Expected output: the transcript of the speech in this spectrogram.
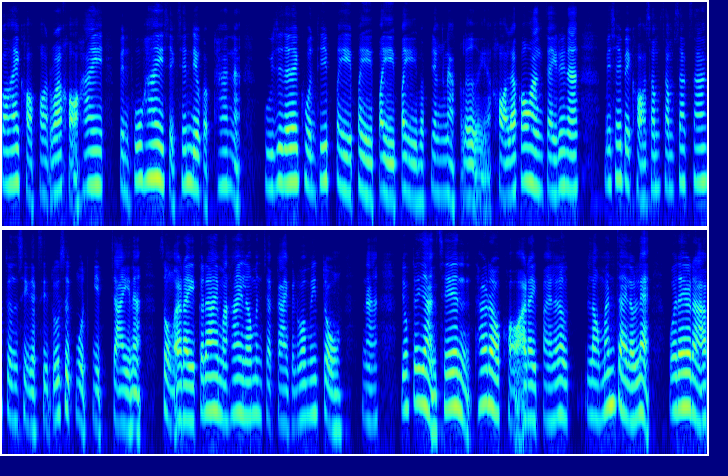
ก็ให้ขอพรว่าขอให้เป็นผู้ให้เช่นเดียวกับท่านน่ะ กูจะได้คนที่เปย์เปย์เปย์เปแบบยังหนักเลยขอแล้วก็วางใจด้วยนะ ไม่ใช่ไปขอซ้ำๆซากๆ จนสิ่งศักดิ์สิทธิ์รู้สึกหงุดหงิดใจนะส่งอะไรก็ได้มาให้แล้วมันจะกลายเป็นว่าไม่ตรงนะยกตัวอย่างเช่น ถ้าเราขออะไรไปแล้วเราเรามั่นใจแล้วแหละว่าได้รับ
